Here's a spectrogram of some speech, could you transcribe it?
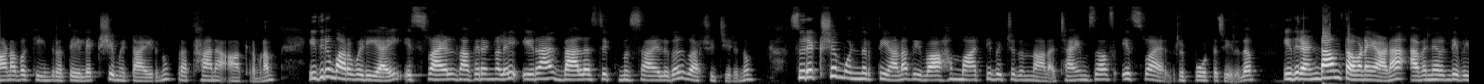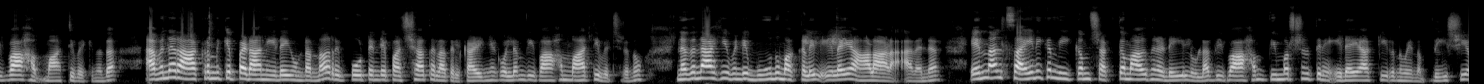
ആണവ കേന്ദ്രത്തെ ലക്ഷ്യമിട്ടായിരുന്നു പ്രധാന ആക്രമണം. ഇതിനു മറുപടിയായി ഇസ്രായേൽ നഗരങ്ങളിൽ ഇറാൻ ബാലസ്റ്റിക് മിസൈലുകൾ വർഷിച്ചിരുന്നു. സുരക്ഷ മുൻനിർത്തിയാണ് വിവാഹം മാറ്റിവെച്ചതെന്നാണ് ടൈംസ് ഓഫ് ഇസ്രായേൽ റിപ്പോർട്ട് ചെയ്തത്. ഇത് രണ്ടാം തവണയാണ് അവനറിന്റെ വിവാഹം മാറ്റിവെക്കുന്നത്. അവനർ ആക്രമിക്കപ്പെടാൻ ഇടയുണ്ടെന്ന് റിപ്പോർട്ടിന്റെ പശ്ചാത്തലത്തിൽ കഴിഞ്ഞ കൊല്ലം വിവാഹം മാറ്റിവെച്ചിരുന്നു. നദനാഹിബിന്റെ മൂന്ന് മക്കളിൽ ഇളയ ആളാണ് അവനർ. എന്നാൽ സൈനിക നീക്കം ശക്തമാകുന്നതിനിടയിലുള്ള വിവാഹം വിമർശനത്തിന് ഇടയാക്കിയിരുന്നുവെന്നും ദേശീയ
